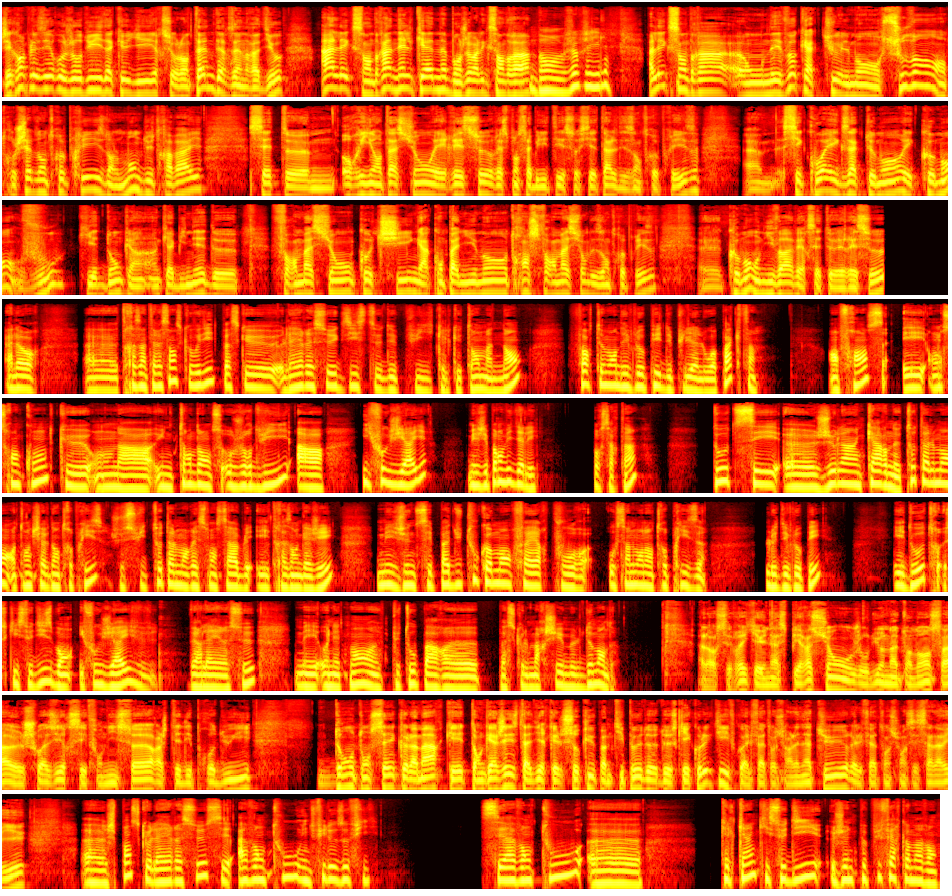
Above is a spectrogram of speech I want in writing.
J'ai grand plaisir aujourd'hui d'accueillir sur l'antenne d'Erzen Radio Alexandra Nelken. Bonjour Alexandra. Bonjour Gilles. Alexandra, on évoque actuellement souvent entre chefs d'entreprise dans le monde du travail cette euh, orientation RSE, responsabilité sociétale des entreprises. Euh, c'est quoi exactement et comment vous, qui êtes donc un, cabinet de formation, coaching, accompagnement, transformation des entreprises, euh, comment on y va vers cette RSE Alors, euh, très intéressant ce que vous dites parce que la RSE existe depuis quelques temps maintenant, fortement développée depuis la loi Pacte en France, et on se rend compte qu'on a une tendance aujourd'hui à il faut que j'y aille, mais j'ai pas envie d'y aller pour certains. D'autres, c'est euh, je l'incarne totalement en tant que chef d'entreprise, je suis totalement responsable et très engagé, mais je ne sais pas du tout comment faire pour, au sein de mon entreprise, le développer. Et d'autres qui se disent bon, il faut que j'y aille, vers la RSE, mais honnêtement, euh, plutôt par, euh, parce que le marché me le demande. Alors c'est vrai qu'il y a une aspiration. Aujourd'hui, on a tendance à euh, choisir ses fournisseurs, acheter des produits dont on sait que la marque est engagée, c'est-à-dire qu'elle s'occupe un petit peu de, ce qui est collectif. Quoi. Elle fait attention à la nature, elle fait attention à ses salariés. je pense que la RSE, c'est avant tout une philosophie. C'est avant tout quelqu'un qui se dit je ne peux plus faire comme avant.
